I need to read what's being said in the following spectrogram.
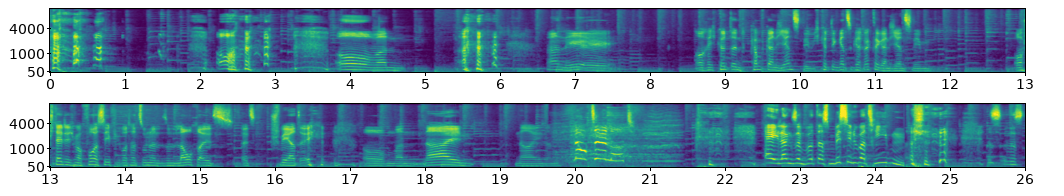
oh. oh, Mann. ah, nee, ey. Och, ich könnte den Kampf gar nicht ernst nehmen. Ich könnte den ganzen Charakter gar nicht ernst nehmen. Oh, stellt euch mal vor, Sephiroth hat so, eine, so einen Lauch als, als Schwert, ey. Oh, Mann. Nein. Nein, dann. Lauchzelot! ey, langsam wird das ein bisschen übertrieben. das, das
